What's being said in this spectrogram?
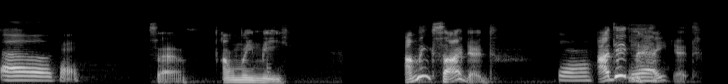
Oh, okay. So only me. I'm excited. Yeah. I didn't Yeah. hate it.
